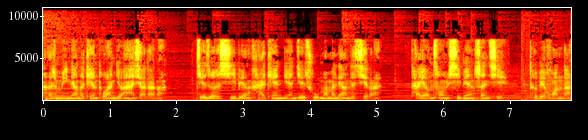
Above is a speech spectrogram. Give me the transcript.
还是明亮的天，突然就暗下来了，接着西边海天连接处慢慢亮了起来，太阳从西边升起，特别荒诞。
